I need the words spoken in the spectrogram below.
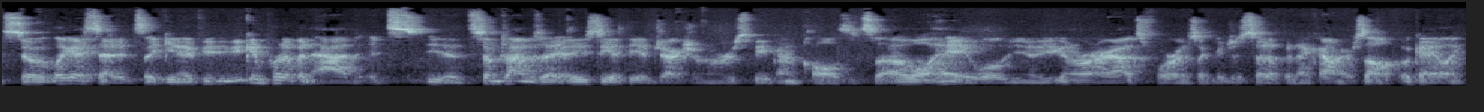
So, like I said, it's like you know, if you, if you can put up an ad, it's you know, sometimes I, I, used to get the objection when we were speaking on calls. It's like, oh well, hey, well, you know, you're gonna run our ads for us. I could just set up an account yourself. Okay, like,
